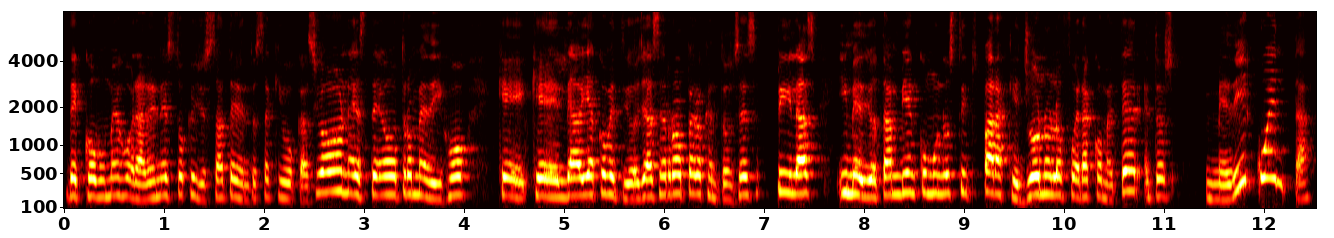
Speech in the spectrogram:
de cómo mejorar en esto que yo estaba teniendo esta equivocación, este otro me dijo que, que él le había cometido ya ese error, pero que entonces pilas y me dio también como unos tips para que yo no lo fuera a cometer. Entonces me di cuenta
